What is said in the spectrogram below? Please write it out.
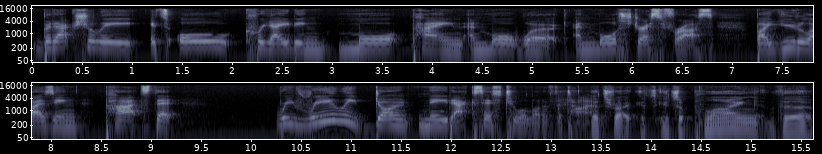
But actually, it's all creating more pain and more work and more stress for us by utilizing parts that we really don't need access to a lot of the time. That's right. It's it's applying the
